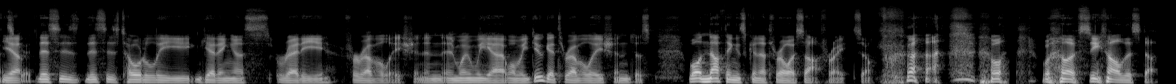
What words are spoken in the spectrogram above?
Yeah, good. this is this is totally getting us ready for Revelation, and and when we uh, when we do get to Revelation, just well, nothing's going to throw us off, right? So we'll, we'll have seen all this stuff,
